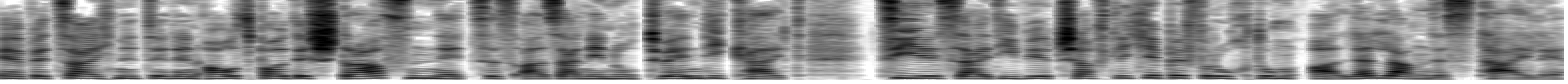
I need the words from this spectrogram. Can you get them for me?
Er bezeichnete den Ausbau des Straßennetzes als eine Notwendigkeit. Ziel sei die wirtschaftliche Befruchtung aller Landesteile.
